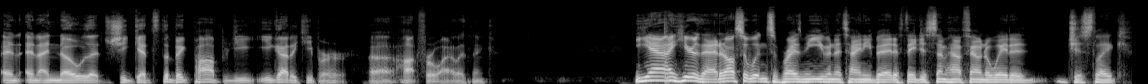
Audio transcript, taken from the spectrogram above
and and I know that she gets the big pop. You you got to keep her uh, hot for a while. I think. Yeah, I hear that. It also wouldn't surprise me even a tiny bit if they just somehow found a way to just like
